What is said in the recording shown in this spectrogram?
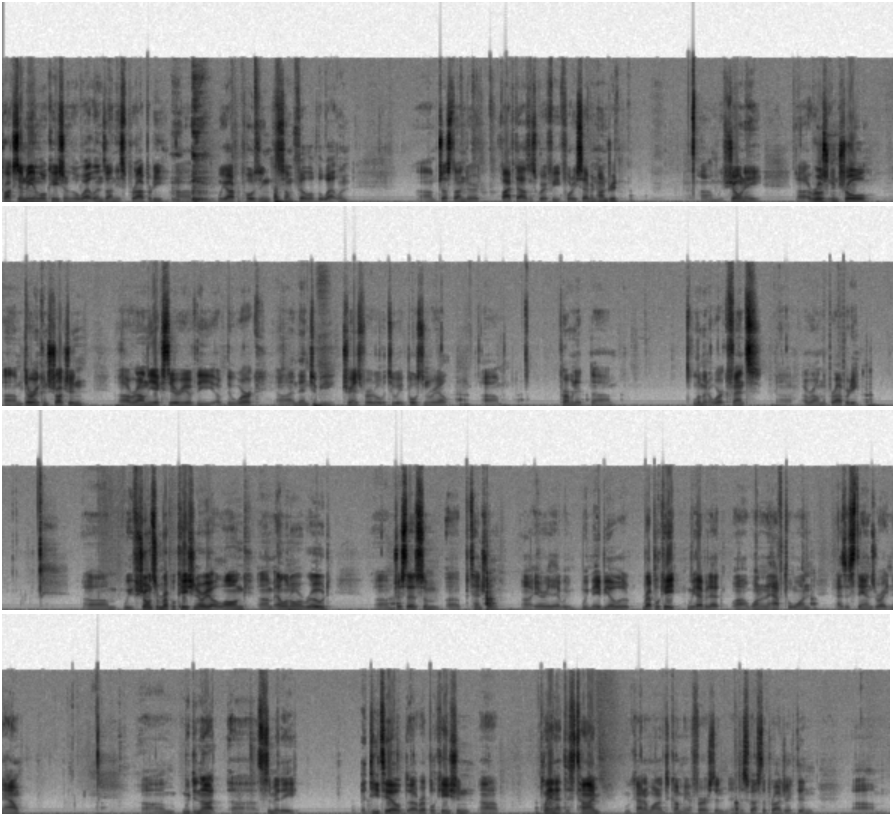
proximity and location of the wetlands on this property, um, we are proposing some fill of the wetland, um, just under 5,000 square feet, 4,700. Um, We've shown a uh, erosion control um, during construction uh, around the exterior of the, of the work, uh, and then to be transferred over to a post and rail um, permanent um, limit of work fence uh, around the property. We've shown some replication area along Eleanor Road, um, just as some uh, potential uh, area that we we may be able to replicate. We have it at uh, one and a half to one as it stands right now. Um, We did not uh, submit a a detailed uh, replication uh, plan at this time. We kind of wanted to come here first and and discuss the project, and um,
